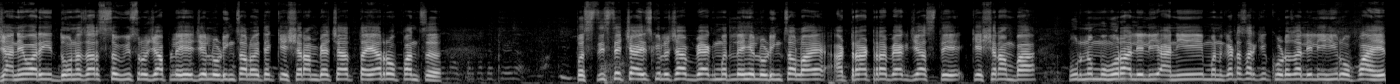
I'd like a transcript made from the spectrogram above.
जानेवारी दोन हजार सव्वीस रोजी आपलं हे जे लोडिंग चालू आहे ते केशर आंब्याच्या तयार रोपांचं. पस्तीस ते चाळीस किलोच्या बॅगमधलं हे लोडिंग चालू आहे. अठरा अठरा बॅग जे असते केशर आंबा पूर्ण मोहर आलेली आणि मनगटासारखी खोडं झालेली ही रोपं आहेत.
